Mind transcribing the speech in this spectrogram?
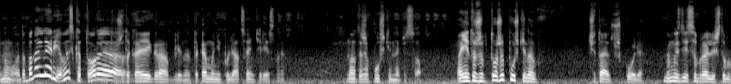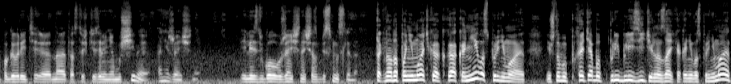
ну, это банальная ревность, которая... Это же такая игра, блин, это такая манипуляция интересная. Ну, это же Пушкин написал. Они тоже, тоже Пушкина читают в школе. Но мы здесь собрались, чтобы поговорить э, на это с точки зрения мужчины, а не женщины. И лезть в голову женщины сейчас бессмысленно. Так надо понимать, как, как они воспринимают, и чтобы хотя бы приблизительно знать, как они воспринимают.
